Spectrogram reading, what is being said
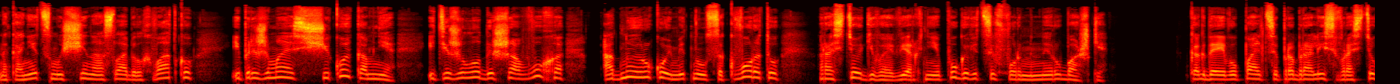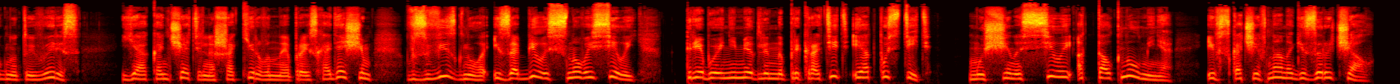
Наконец мужчина ослабил хватку и, прижимаясь щекой ко мне и тяжело дыша в ухо, одной рукой метнулся к вороту, расстегивая верхние пуговицы форменной рубашки. Когда его пальцы пробрались в расстегнутый вырез, я, окончательно шокированная происходящим, взвизгнула и забилась с новой силой, требуя немедленно прекратить и отпустить. Мужчина с силой оттолкнул меня и, вскочив на ноги, зарычал.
